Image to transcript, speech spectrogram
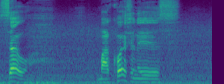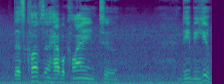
So, my question is Does Clemson have a claim to DBU?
